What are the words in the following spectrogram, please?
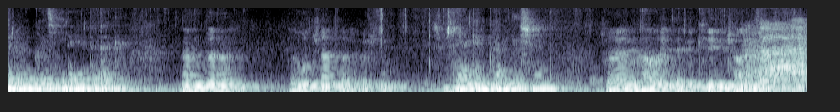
Örülünk, hogy ideértetek. And uh, then we'll chant Hare Krishna. És most énekelünk Hare Krishnát. Jai Havri Devi Ki Jai. Prabhupada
